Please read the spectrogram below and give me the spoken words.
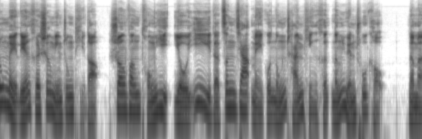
中美联合声明中提到，双方同意有意义地增加美国农产品和能源出口。那么，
